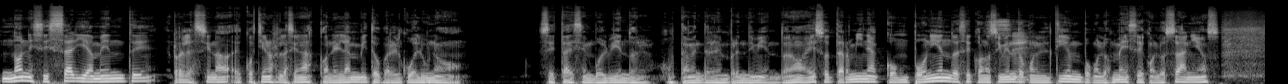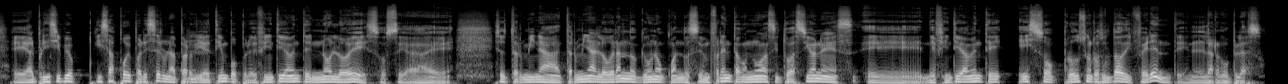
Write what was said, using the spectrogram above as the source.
no necesariamente cuestiones relacionadas con el ámbito para el cual uno se está desenvolviendo justamente en el emprendimiento. ¿no? Eso termina componiendo ese conocimiento con el tiempo, con los meses, con los años. Eh, al principio quizás puede parecer una pérdida de mm. tiempo, pero definitivamente no lo es. O sea, eh, eso termina, termina logrando que uno cuando se enfrenta con nuevas situaciones, eh, definitivamente eso produce un resultado diferente en el largo plazo.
